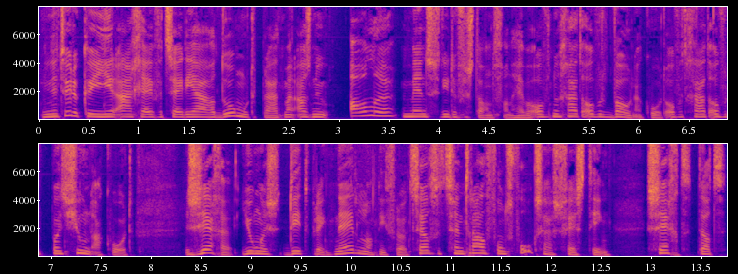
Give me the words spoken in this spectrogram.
natuurlijk kun je hier aangeven... het CDA had door moeten praten, maar als nu alle mensen die er verstand van hebben... of het nu gaat over het woonakkoord, of het gaat over het pensioenakkoord... zeggen, jongens, dit brengt Nederland niet vooruit. Zelfs het Centraal Fonds Volkshuisvesting zegt dat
